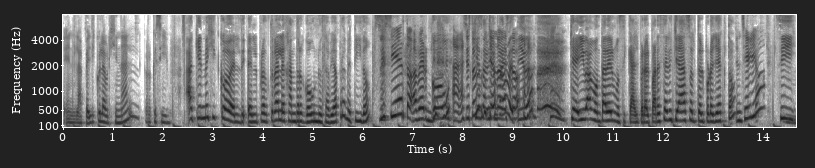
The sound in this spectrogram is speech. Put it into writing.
en la película original, creo que sí. Aquí en México, el, el productor Alejandro Gou nos había prometido Sí, es cierto. A ver, Go. Ah, si estás nos había escuchando esto. prometido que iba a montar el musical, pero al parecer ya soltó el proyecto. ¿En serio? Sí,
